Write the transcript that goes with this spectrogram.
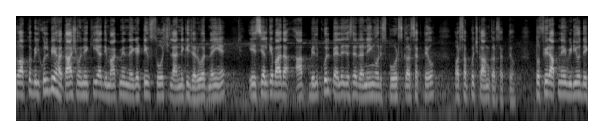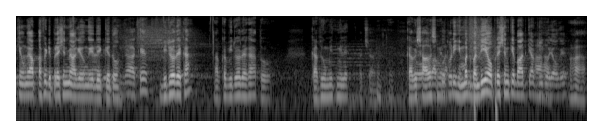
तो आपको बिल्कुल भी हताश होने की या दिमाग में नेगेटिव सोच लाने की ज़रूरत नहीं है। एसीएल के बाद आप बिल्कुल पहले जैसे रनिंग और स्पोर्ट्स कर सकते हो और सब कुछ काम कर सकते हो। तो फिर आपने वीडियो देखे होंगे आप काफ़ी डिप्रेशन में आ गए होंगे देख के तो। आके वीडियो देखा आपका वीडियो देखा तो काफ़ी उम्मीद मिले। अच्छा। काफ़ी तो साहस मिले। थोड़ी हिम्मत बंदी है ऑपरेशन के बाद कि आप ठीक हो। जाओगे? हाँ हाँ।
